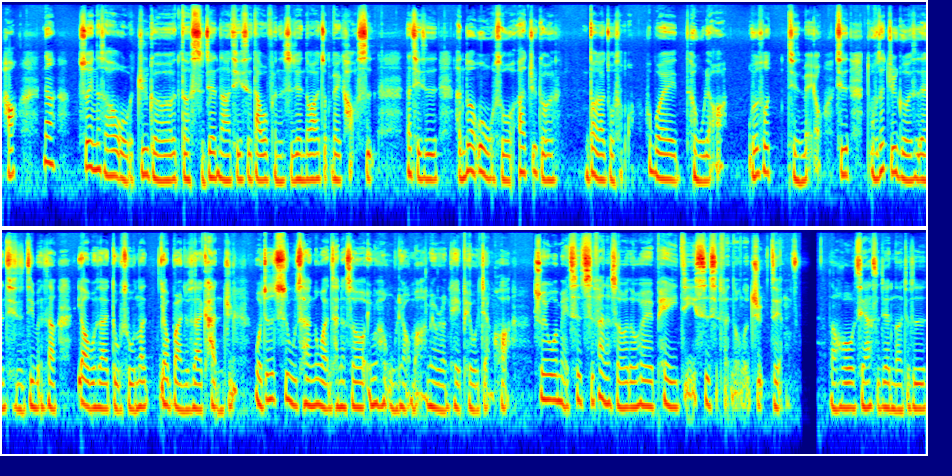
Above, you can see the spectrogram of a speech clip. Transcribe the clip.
好，那所以那时候我居隔的时间呢，其实大部分的时间都在准备考试。那其实很多人问我说：“啊，居格你到底在做什么？会不会很无聊啊？”我就说：“其实没有，其实我在居隔的时间，其实基本上要不是在读书，那要不然就是在看剧。我就是吃午餐跟晚餐的时候，因为很无聊嘛，没有人可以陪我讲话，所以我每次吃饭的时候都会配一集四十分钟的剧，这样子。”然后其他时间呢，就是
